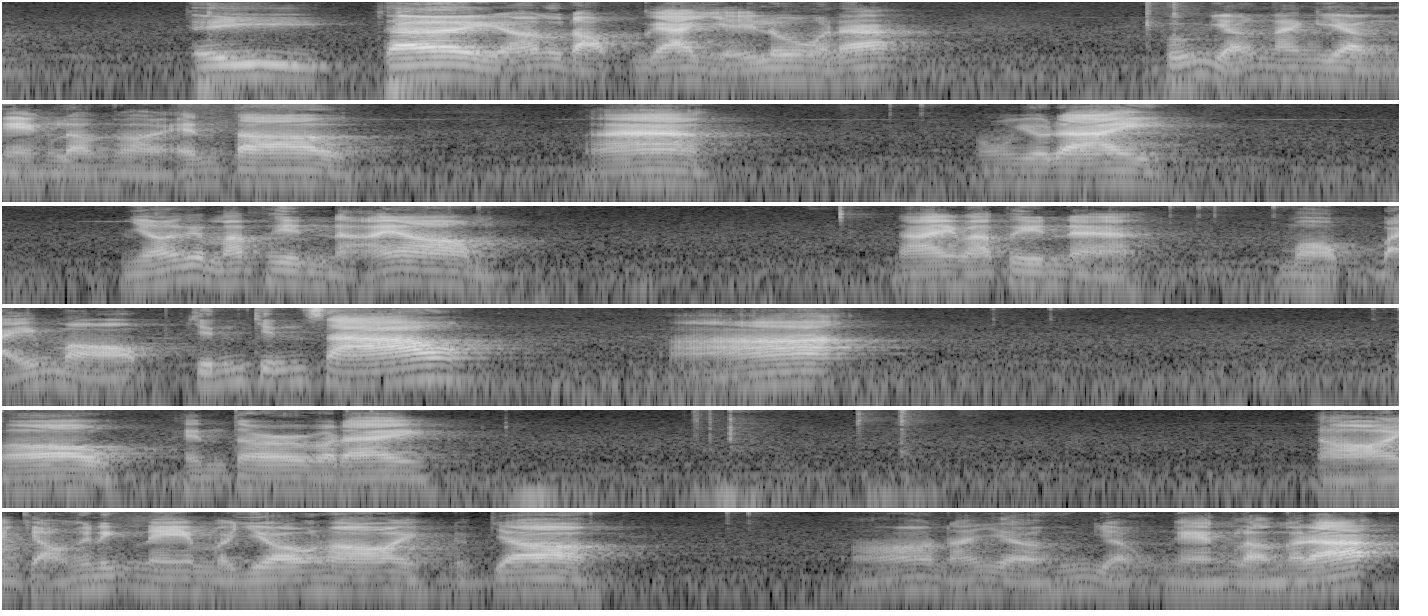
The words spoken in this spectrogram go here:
it đó, tôi đọc ra vậy luôn rồi đó. Hướng dẫn đang dần ngàn lần rồi, enter. À không vô đây. Nhớ cái mã pin nãy không? Đây, mã pin nè. 171996 đó. Vô, enter vào đây rồi, chọn cái nickname mà vô thôi, được chưa? Đó, nãy giờ hướng dẫn ngàn lần rồi đó.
